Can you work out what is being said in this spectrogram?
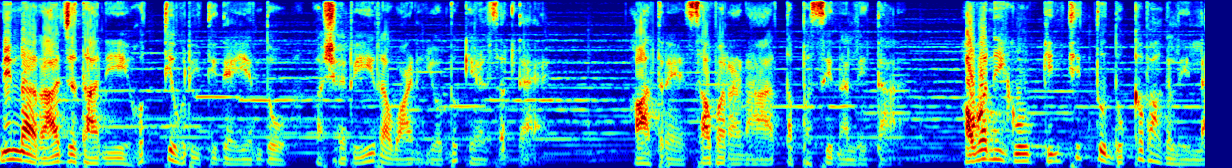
ನಿನ್ನ ರಾಜಧಾನಿ ಹೊತ್ತಿ ಉರಿತಿದೆ ಎಂದು ಅಶರೀರವಾಣಿಯೊಂದು ಕೇಳಿಸುತ್ತೆ. ಆದರೆ ಸವರಣ ತಪಸ್ಸಿನಲ್ಲಿದ್ದ. ಅವನಿಗೂ ಕಿಂಚಿತ್ತೂ ದುಃಖವಾಗಲಿಲ್ಲ.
